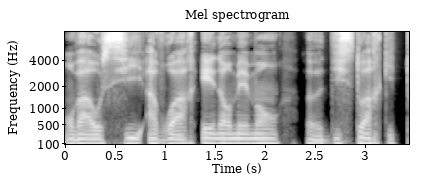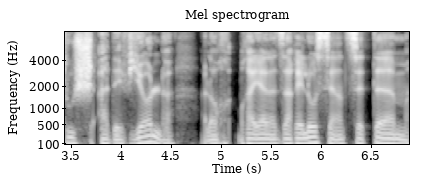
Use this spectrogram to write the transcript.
On va aussi avoir énormément euh, d'histoires qui touchent à des viols. Alors, Brian Azzarello, c'est un de ses thèmes,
